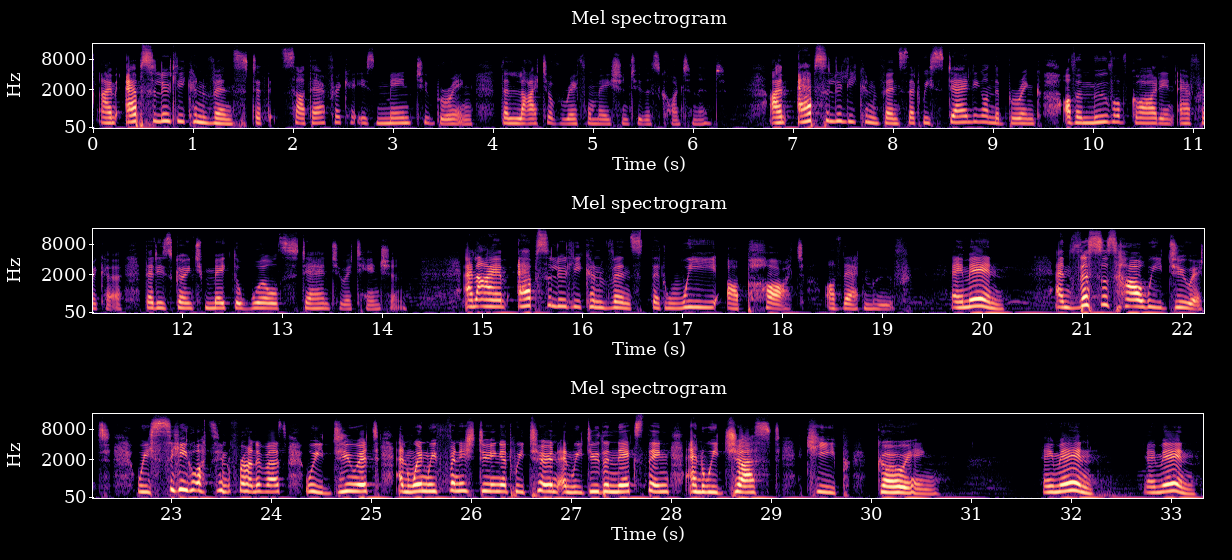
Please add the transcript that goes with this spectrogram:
I'm absolutely convinced that South Africa is meant to bring the light of reformation to this continent. I'm absolutely convinced that we're standing on the brink of a move of God in Africa that is going to make the world stand to attention. And I am absolutely convinced that we are part of that move. Amen. And this is how we do it. We see what's in front of us, we do it, and when we finish doing it, we turn and we do the next thing, and we just keep going. Amen. Amen.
